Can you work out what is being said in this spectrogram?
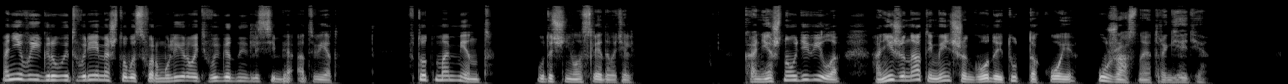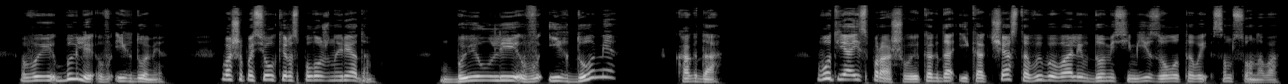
Они выигрывают время, чтобы сформулировать выгодный для себя ответ. В тот момент, уточнила следователь. Конечно, удивило. Они женаты меньше года, и тут такое. Ужасная трагедия. Вы были в их доме? Ваши поселки расположены рядом. Был ли в их доме? Когда? Вот я и спрашиваю, когда и как часто вы бывали в доме семьи Золотовой Самсонова.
